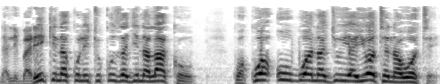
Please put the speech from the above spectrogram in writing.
nalibariki na kulitukuza jina lako kwa kuwa u bwana juu ya yote na wote.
